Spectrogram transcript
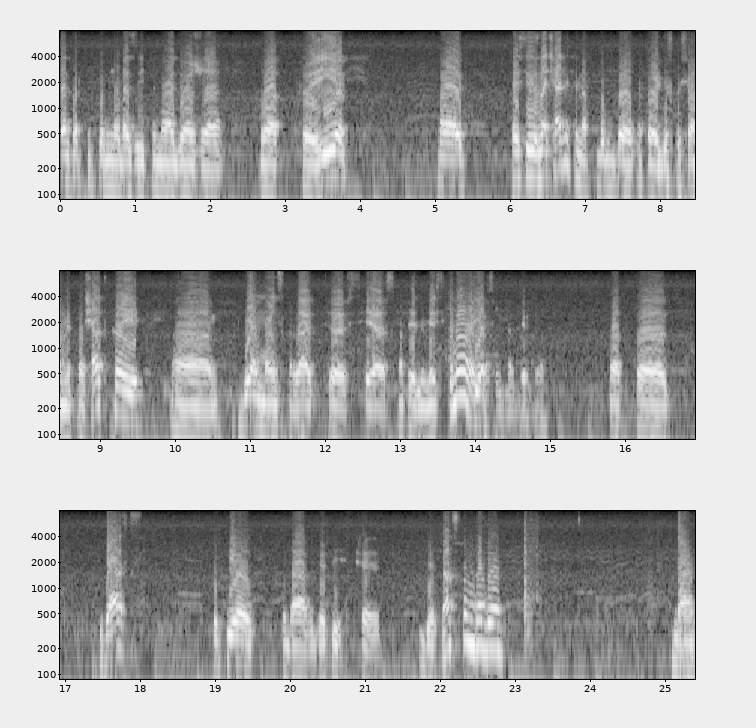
Центр культурного развития молодежи. Вот. И э, то есть изначально киноклуб был такой дискуссионной площадкой, э, где, можно сказать, э, все смотрели вместе кино и обсуждали его. Вот, э, я вступил туда в 2019 году. Да.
